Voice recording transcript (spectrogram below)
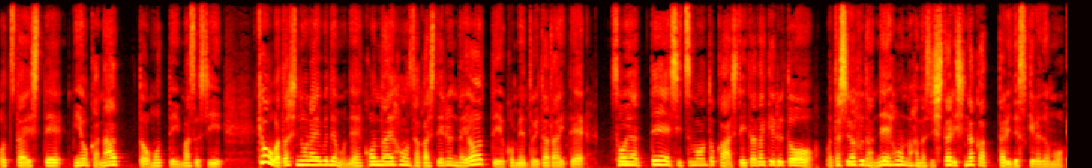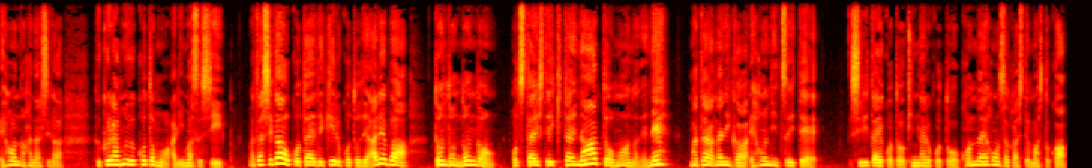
お伝えしてみようかなと思っていますし、今日私のライブでもね、こんな絵本探してるんだよっていうコメントいただいて、そうやって質問とかしていただけると、私は普段ね、絵本の話したりしなかったりですけれども、絵本の話が膨らむこともありますし、私がお答えできることであれば、どんどんどんどんお伝えしていきたいなと思うのでね、また何か絵本について知りたいこと、気になること、こんな絵本探してますとか、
